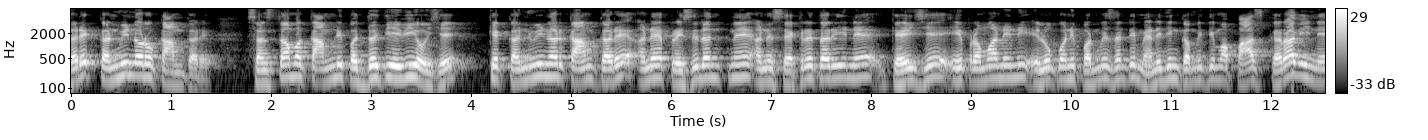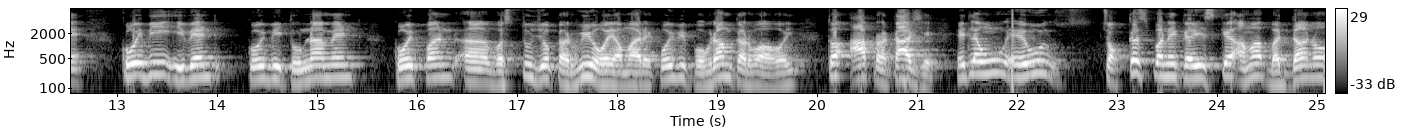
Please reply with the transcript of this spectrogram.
દરેક કન્વીનરો કામ કરે. સંસ્થામાં કામની પદ્ધતિ એવી હોય છે કે કન્વીનર કામ કરે અને પ્રેસિડેન્ટને અને સેક્રેટરીને કહે છે એ પ્રમાણેની એ લોકોની પરમિશનથી મેનેજિંગ કમિટીમાં પાસ કરાવીને કોઈ બી ઇવેન્ટ, કોઈ બી ટુર્નામેન્ટ કોઈ પણ વસ્તુ જો કરવી હોય અમારે, કોઈ બી પ્રોગ્રામ કરવા હોય, તો આ પ્રકાર છે. એટલે હું એવું ચોક્કસપણે કહીશ કે આમાં બધાનો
